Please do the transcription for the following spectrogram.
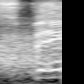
space.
